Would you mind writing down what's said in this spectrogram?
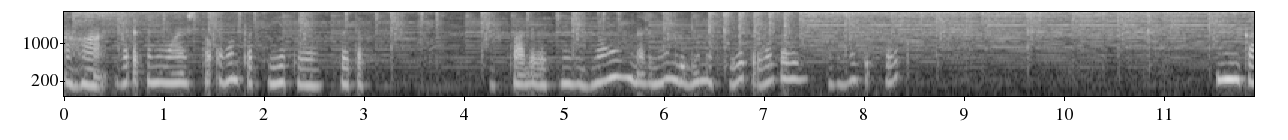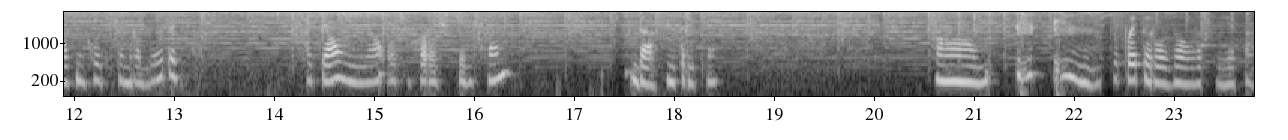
Ага, я так понимаю, что он по цвету складывать нажмем, нажмем любимый цвет розовый, петушок. Никак не хочет там работать. Хотя у меня очень хороший телефон. Да, смотрите. Все пэты розового цвета.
